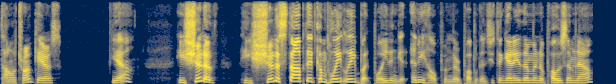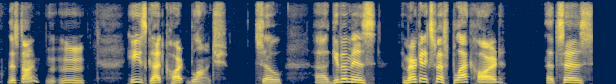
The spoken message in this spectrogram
Donald Trump cares. Yeah. He should have he should have stopped it completely, but boy, he didn't get any help from the Republicans. You think any of them would oppose him now this time? Mm-mm. He's got carte blanche. So uh, give him his American Express black card that says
